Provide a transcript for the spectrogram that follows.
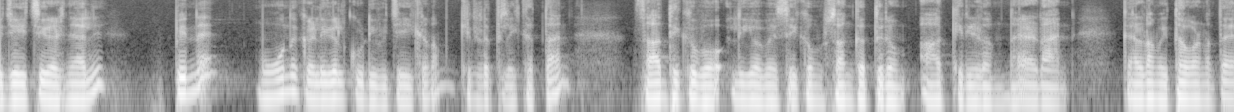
വിജയിച്ചു കഴിഞ്ഞാൽ പിന്നെ മൂന്ന് കളികൾ കൂടി വിജയിക്കണം കിരീടത്തിലേക്ക് എത്താൻ സാധിക്കുമോ ലിയോ മെസ്സിക്കും സംഘത്തിനും ആ കിരീടം നേടാൻ? കാരണം ഇത്തവണത്തെ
